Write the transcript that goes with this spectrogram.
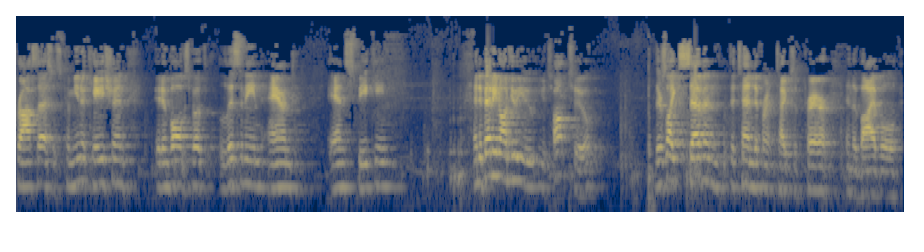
process, it's communication. It involves both listening and, and speaking. And depending on who you, you talk to, there's like seven to ten different types of prayer in the Bible,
